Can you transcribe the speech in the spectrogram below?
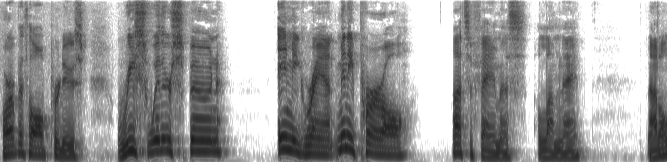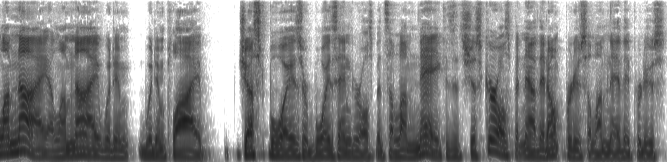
Harpeth Hall produced Reese Witherspoon, Amy Grant, Minnie Pearl, lots of famous alumni. Not alumni. Alumni would, Im- would imply just boys or boys and girls, but it's alumni because it's just girls. But now they don't produce alumni, they produce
